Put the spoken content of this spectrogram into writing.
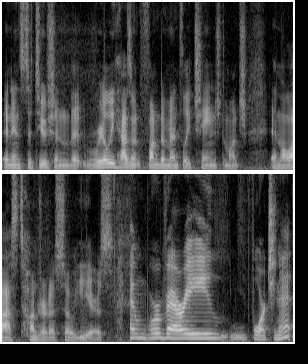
an institution that really hasn't fundamentally changed much in the last hundred or so years. And we're very fortunate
